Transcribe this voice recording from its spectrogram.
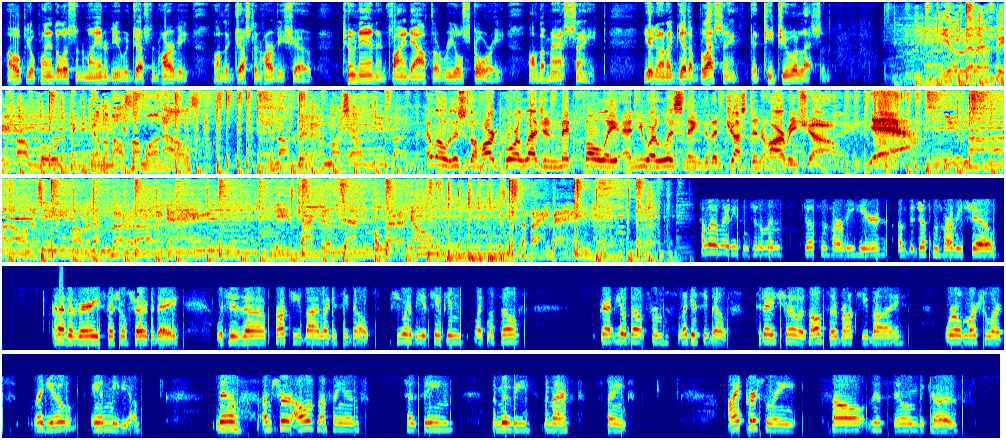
I hope you'll plan to listen to my interview with Justin Harvey on The Justin Harvey Show. Tune in and find out the real story on The Masked Saint. You're going to get a blessing to teach you a lesson. You'd really be a fool to think you cares about someone else. There's not really much keeping. Hello, this is the hardcore legend Mick Foley, and you are listening to the Justin Harvey Show. Yeah! He's not on a team or a member of a gang. He's Cactus Jack, or better known as Mr. Bang Bang. Hello, ladies and gentlemen. Justin Harvey here of the Justin Harvey Show. I have a very special show today, which is uh, brought to you by Legacy Belts. If you want to be a champion like myself, grab your belt from Legacy Belts. Today's show is also brought to you by World Martial Arts Radio and Media. Now, I'm sure all of my fans have seen the movie The Masked Saint I personally saw this film because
